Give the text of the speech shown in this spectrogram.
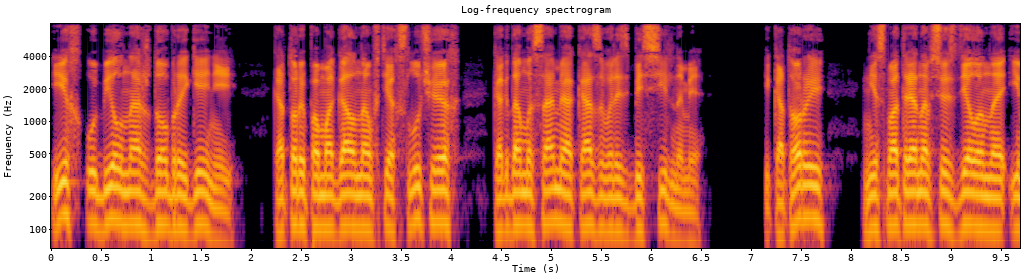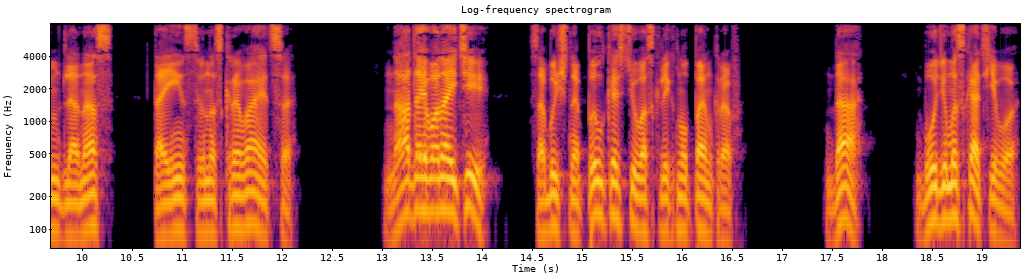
Их убил наш добрый гений, который помогал нам в тех случаях, когда мы сами оказывались бессильными, и который, несмотря на все сделанное им для нас, таинственно скрывается». «Надо его найти!» — с обычной пылкостью воскликнул Пенкроф. «Да, будем искать его»,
